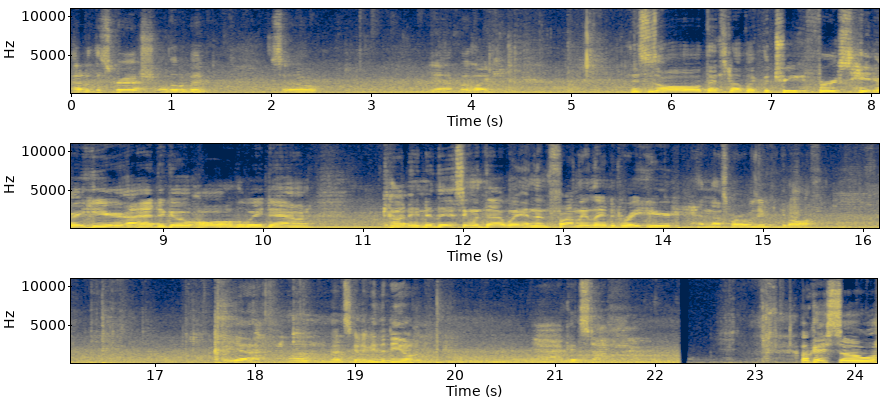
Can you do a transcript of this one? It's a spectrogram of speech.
out of the scratch a little bit. So, yeah, but like, this is all dented up. Like the tree first hit right here, I had to go all the way down, kind of into this and went that way, and then finally landed right here, and that's where I was able to get off. But yeah, uh, that's gonna be the deal. Good stuff. Okay, so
